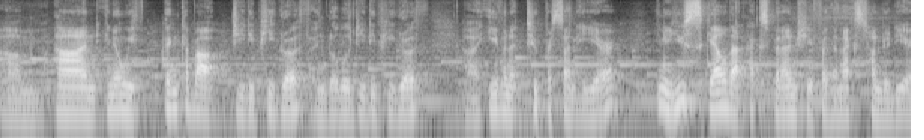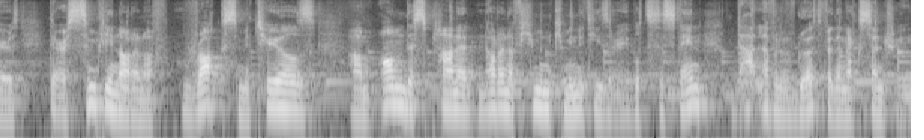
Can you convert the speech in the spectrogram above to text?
Um, and you know, we think about GDP growth and global GDP growth uh, even at 2% a year. You know, you scale that exponentially for the next 100 years, there are simply not enough rocks, materials um, on this planet, not enough human communities that are able to sustain that level of growth for the next century.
